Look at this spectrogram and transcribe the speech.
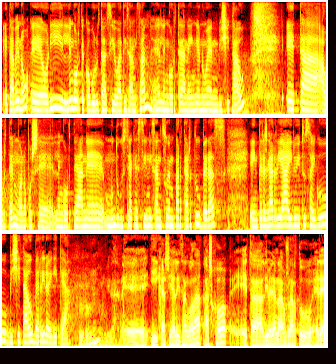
Eta beno, e, hori lengorteko burutazio bat izan zen, e, lengortean egin genuen bisita hau, Eta aurten, bueno, pues, e, lehen e, mundu guztiak ezin izan zuen parte hartu, beraz, e, interesgarria iruditu zaigu bisita hau berriro egitea. Mm e, ikasi izango da, asko, eta liberean hausnartu ere,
